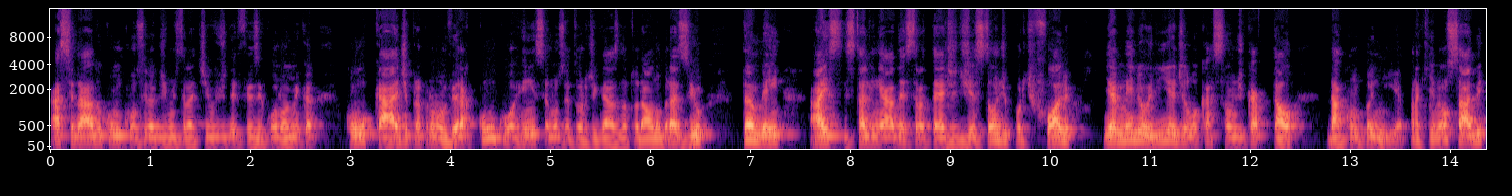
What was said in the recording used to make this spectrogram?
assinado com o Conselho Administrativo de Defesa Econômica com o CAD para promover a concorrência no setor de gás natural no Brasil. Também está alinhada a estratégia de gestão de portfólio e a melhoria de alocação de capital da companhia. Para quem não sabe,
